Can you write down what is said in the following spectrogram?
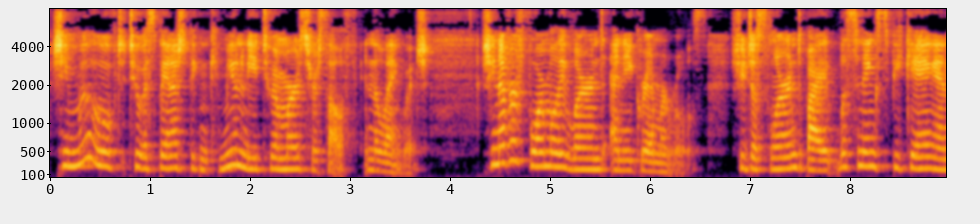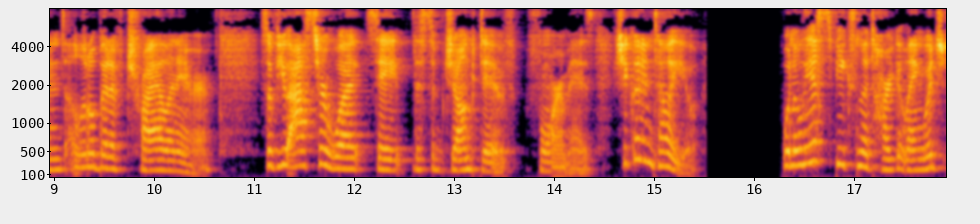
She moved to a Spanish speaking community to immerse herself in the language. She never formally learned any grammar rules. She just learned by listening, speaking, and a little bit of trial and error. So if you asked her what, say, the subjunctive form is, she couldn't tell you. When Aaliyah speaks in the target language,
